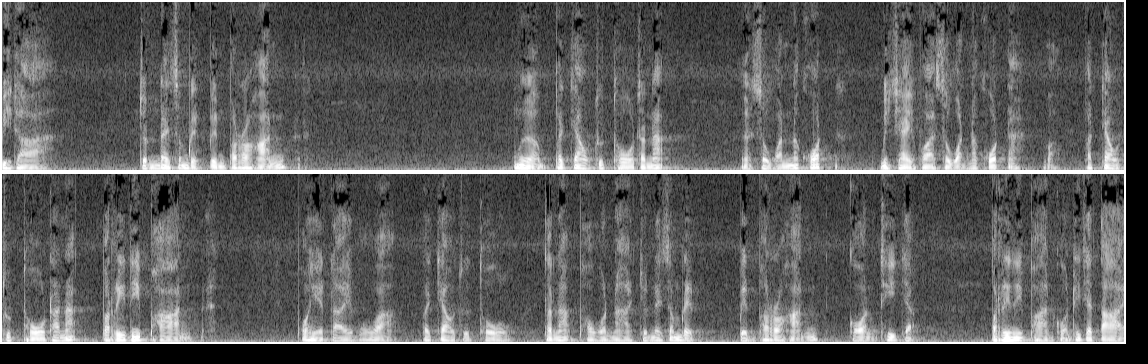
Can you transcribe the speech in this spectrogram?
บิดา จนได้สำเร็จเป็นพระอรหันต์เมื่อพระเจ้าจุดโทธนะ สวรรคต ไม่ใช่ว่าสวรรคตนะว่าพระเจ้าจุดโทธนะ ปรินิพานเพราะเหตุใดเพราะว่าพระเจ้าจุดโทตนะภาวนาจนได้สำเร็จเป็นพระอรหันต์ก่อนที่จะปรินิพานก่อนที่จะตาย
